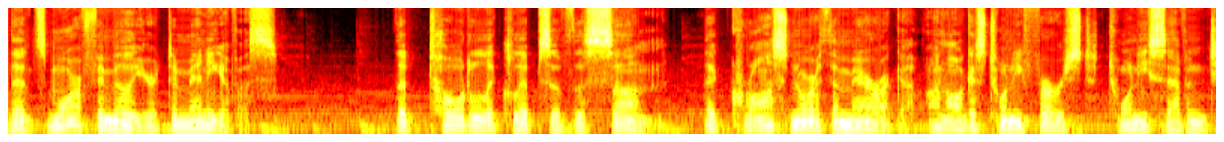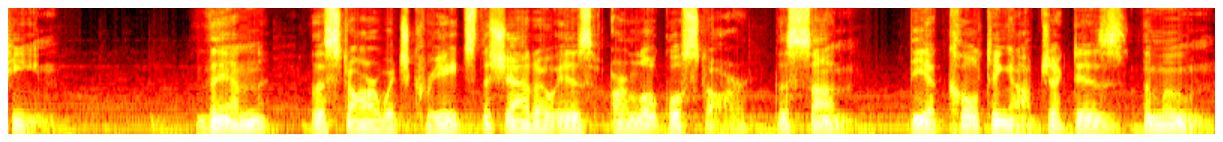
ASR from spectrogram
that's more familiar to many of us. The total eclipse of the Sun that crossed North America on August 21, 2017. Then, the star which creates the shadow is our local star, the Sun. The occulting object is the Moon.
